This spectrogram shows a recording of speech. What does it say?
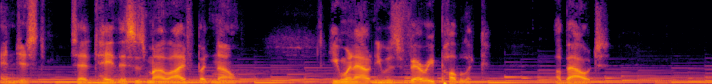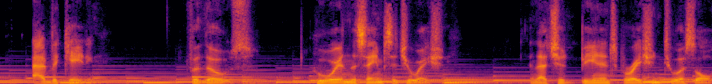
and just said, Hey, this is my life. But no, he went out and he was very public about advocating for those who are in the same situation. And that should be an inspiration to us all.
